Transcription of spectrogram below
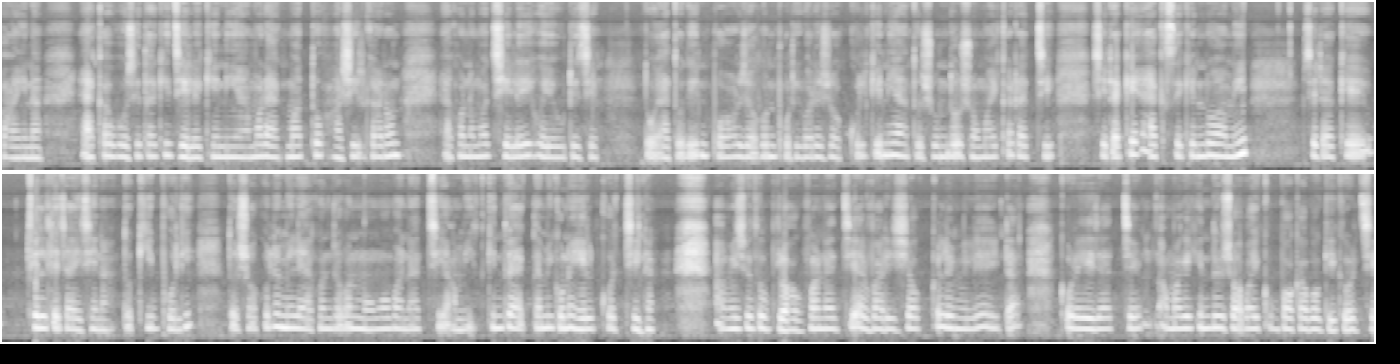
পাই না। একা বসে থাকি ছেলেকে নিয়ে, আমার একমাত্র হাসির কারণ এখন আমার ছেলেই হয়ে উঠেছে। তো এতদিন পর যখন পরিবারের সকলকে নিয়ে এত সুন্দর সময় কাটাচ্ছি, সেটাকে এক সেকেন্ডও আমি, সেটাকে ফেলতে চাইছি না। তো কি বলি? তো সকলে মিলে এখন যখন মোমো বানাচ্ছি, আমি কিন্তু একদমই কোনো হেল্প করছি না। আমি শুধু ব্লগ বানাচ্ছি আর বাড়ির সকলে মিলে এটা করেই যাচ্ছে। আমাকে কিন্তু সবাই খুব বকাবকি করছে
